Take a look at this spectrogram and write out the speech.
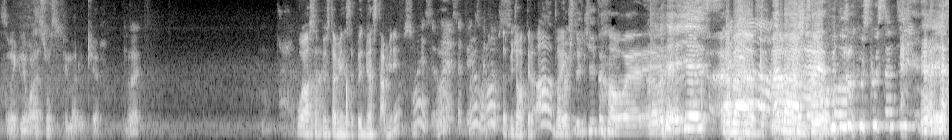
C'est vrai que les relations, ça fait mal au cœur. Ou alors ça peut se terminer, ça peut bien se terminer aussi. Ouais, c'est- ouais, ça peut Ouais, être voilà, ça peut genre t'es là. Ah bah. Moi, je te quitte. Oh, ouais, allez. Ah ouais, yes Ah bah, Ah, ah bah, vous savez- On fait toujours couscous samedi Yes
